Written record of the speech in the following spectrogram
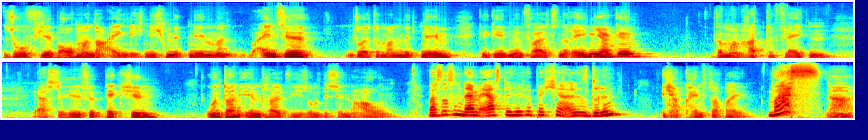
so viel braucht man da eigentlich nicht mitnehmen. Man, Einzel sollte man mitnehmen, gegebenenfalls eine Regenjacke. Wenn man hat, vielleicht ein Erste-Hilfe-Päckchen und dann eben halt wie so ein bisschen Nahrung. Was ist in deinem Erste-Hilfe-Päckchen alles drin? Ich habe keins dabei. Was? Ja,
